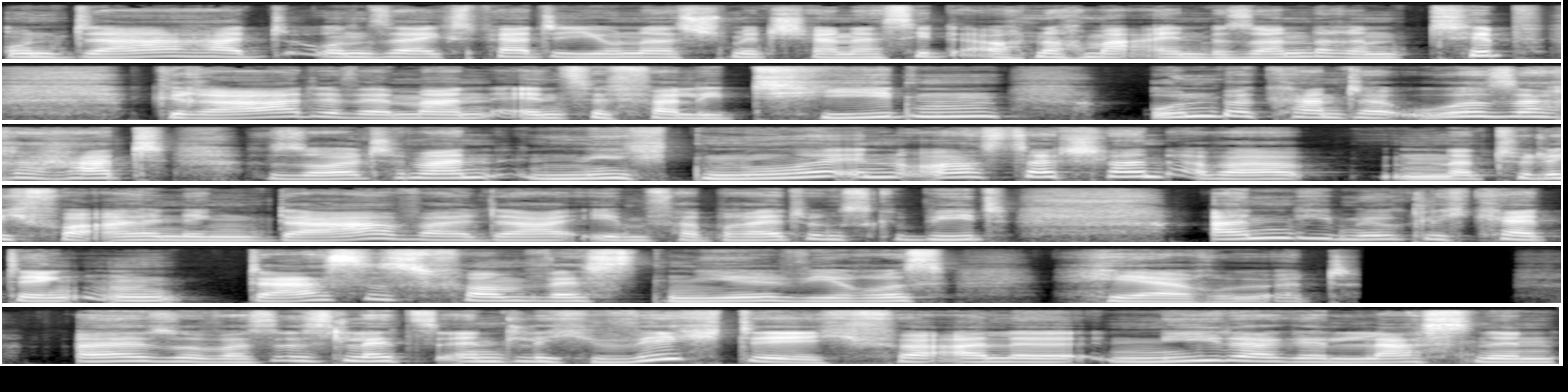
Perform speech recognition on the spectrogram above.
Und da hat unser Experte Jonas Schmidt-Schanassit auch nochmal einen besonderen Tipp. Gerade wenn man Enzephalitiden unbekannter Ursache hat, sollte man nicht nur in Ostdeutschland, aber natürlich vor allen Dingen da, weil da eben Verbreitungsgebiet, an die Möglichkeit denken, dass es vom West-Nil-Virus herrührt. Also, was ist letztendlich wichtig für alle Niedergelassenen,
